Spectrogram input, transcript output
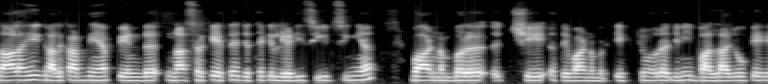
ਨਾਲ ਹੀ ਗੱਲ ਕਰਦੇ ਹਾਂ ਪਿੰਡ ਨਾਸਰਕੇ ਤੇ, ਜਿੱਥੇ ਕਿ ਲੇਡੀ ਸੀਟ ਸੀਗੀਆਂ ਵਾਰਡ ਨੰਬਰ 6 ਅਤੇ ਵਾਰਡ ਨੰਬਰ 1 ਚੋਂ ਰਜਨੀ ਬਾਲਾ, ਜੋ ਕਿ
